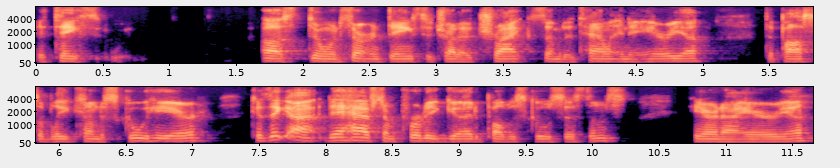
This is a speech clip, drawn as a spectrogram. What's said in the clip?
it takes us doing certain things to try to attract some of the talent in the area to possibly come to school here because they got they have some pretty good public school systems here in our area.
